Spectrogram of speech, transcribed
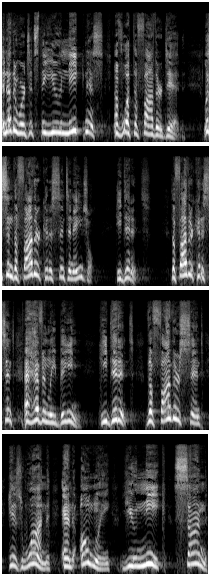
In other words, it's the uniqueness of what the Father did. Listen, the Father could have sent an angel. He didn't. The Father could have sent a heavenly being. He didn't. The Father sent his one and only unique son.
